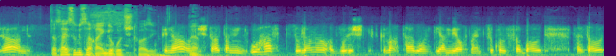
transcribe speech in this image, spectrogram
ja, und Das heißt, du bist da reingerutscht quasi. Genau, und Ja. ich saß dann in U-Haft so lange, obwohl ich nichts gemacht habe und die haben mir auch meine Zukunft verbaut, versaut,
